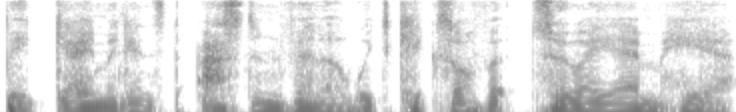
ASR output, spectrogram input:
big game against Aston Villa which kicks off at 2 a.m. here.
